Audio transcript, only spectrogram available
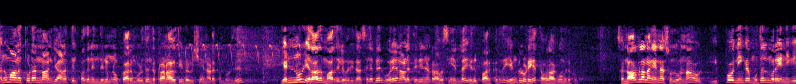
அனுமானத்துடன் நான் தியானத்தில் பதினைந்து நிமிடம் உட்காரும் பொழுது இந்த பிராணாகத்தின்ற விஷயம் நடக்கும் பொழுது என்னுள் ஏதாவது மாறுதல் வருதா? சில பேருக்கு ஒரே நாளில் தெரியணுன்ற அவசியம் இல்லை எதிர்பார்க்கிறது எங்களுடைய தவறாகவும் இருக்கும். ஸோ நார்மலாக நாங்கள் என்ன சொல்லுவோம்னா இப்போது நீங்கள் முதல் முறை இன்றைக்கி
